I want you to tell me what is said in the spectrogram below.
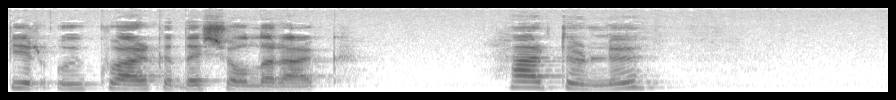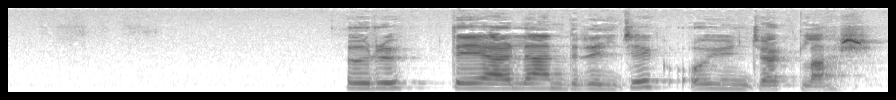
bir uyku arkadaşı olarak her türlü örüp değerlendirilecek oyuncaklar.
